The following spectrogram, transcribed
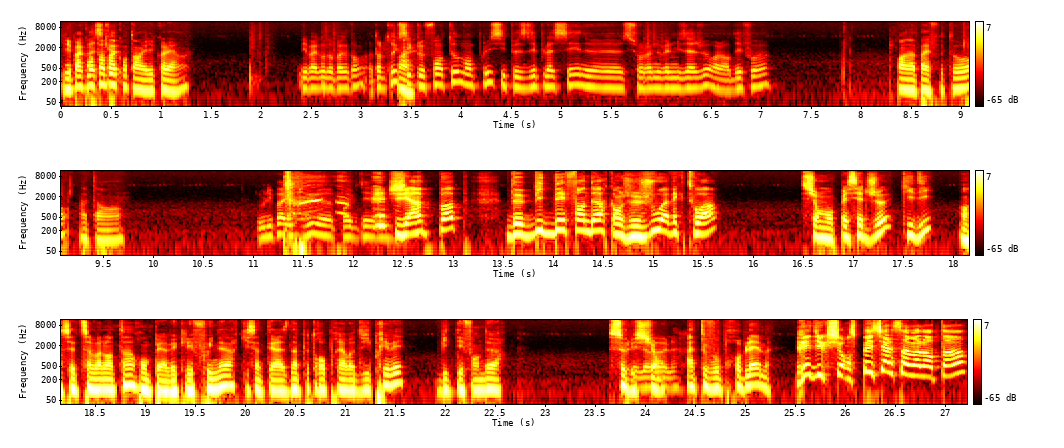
Il est pas content, pas content, il est colère. hein. il est pas content, pas content. Attends, le truc Ouais. c'est que le fantôme en plus il peut se déplacer euh, sur la nouvelle mise à jour, alors des fois. Un appareil photo. Attends. N'oublie pas les pilules euh, pour éviter les. J'ai un pop de Beat Defender quand je joue avec toi sur mon PC de jeu qui dit En cette Saint-Valentin, rompez avec les fouineurs qui s'intéressent d'un peu trop près à votre vie privée. Beat Defender. Solution à tous vos problèmes. Réduction spéciale Saint-Valentin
